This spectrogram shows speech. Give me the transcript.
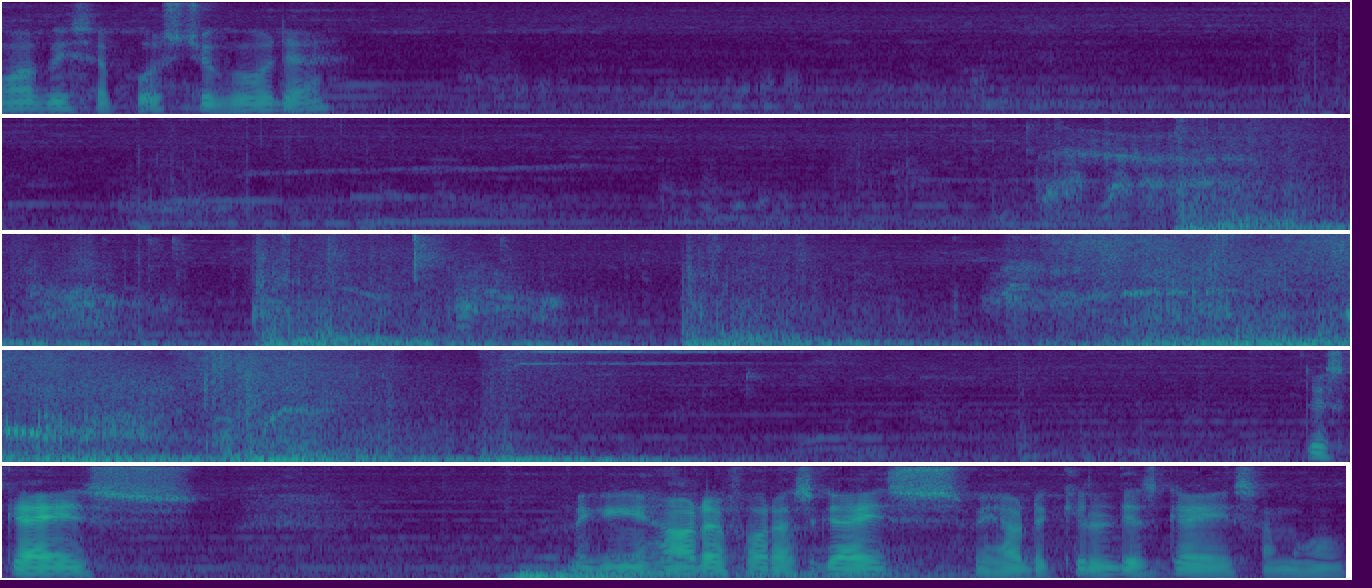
Are we supposed to go there? This guy is making it harder for us guys. We have to kill this guy somehow.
